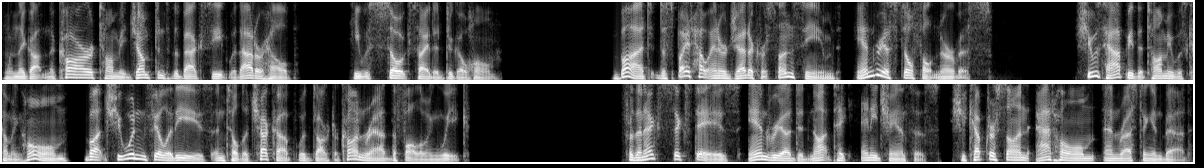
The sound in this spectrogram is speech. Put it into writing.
When they got in the car, Tommy jumped into the back seat without her help. He was so excited to go home. But despite how energetic her son seemed, Andrea still felt nervous. She was happy that Tommy was coming home, but she wouldn't feel at ease until the checkup with Dr. Conrad the following week. For the next six days, Andrea did not take any chances. She kept her son at home and resting in bed.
